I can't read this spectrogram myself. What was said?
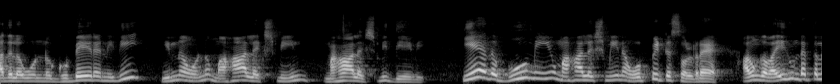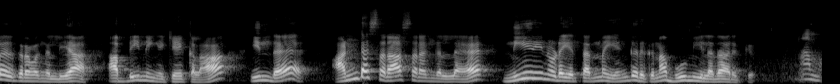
அதுல ஒண்ணு குபேர நிதி இன்னும் ஒண்ணு மகாலட்சுமியின் மகாலட்சுமி தேவி. ஏன் அதை பூமியும் மகாலட்சுமியும் நான் ஒப்பிட்டு சொல்றேன்? அவங்க வைகுண்டத்துல இருக்கிறவங்க இல்லையா? அப்படின்னு நீங்க கேட்கலாம். இந்த அண்ட சராசரங்கள்ல நீரினுடைய தன்மை எங்க இருக்குன்னா பூமியில தான் இருக்கு. ஆமா.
